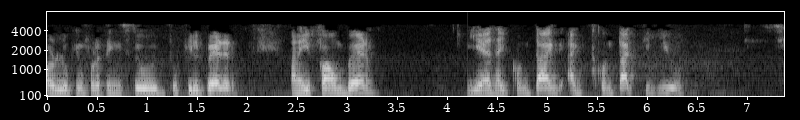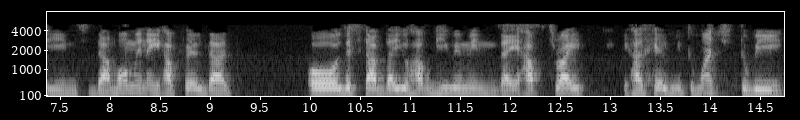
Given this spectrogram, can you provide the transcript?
or looking for things to to feel better, and I found Bern. Yes, I contact I contacted you. Since the moment I have felt that all the stuff that you have given me, that I have tried, it has helped me too much to be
